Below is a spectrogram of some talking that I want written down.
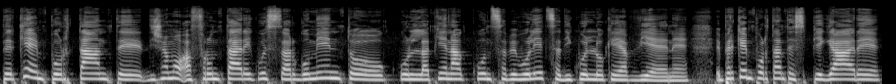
perché è importante diciamo, affrontare questo argomento con la piena consapevolezza di quello che avviene e perché è importante spiegare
